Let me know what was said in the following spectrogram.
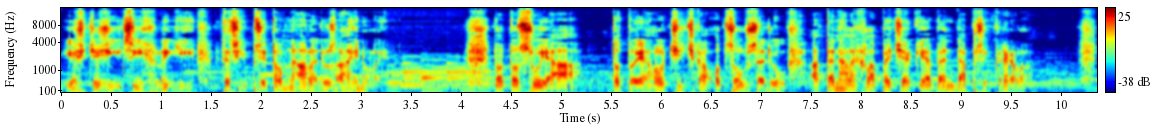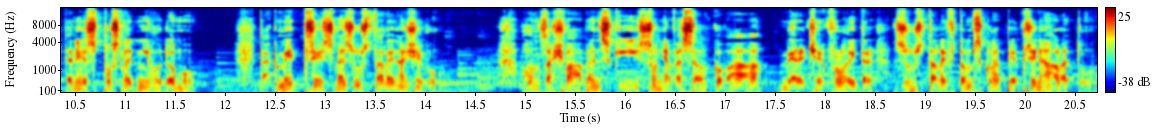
ještě žijících lidí, kteří při tom náledu zahynuli. Toto jsou já, toto je holčička od sousedů a tenhle chlapeček je Venda přikryl. Ten je z posledního domu, Tak my tři jsme zůstali naživu. Honza Švábenský, Sonja Veselková, Mireček Floyder zůstali v tom sklepě při náletu.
